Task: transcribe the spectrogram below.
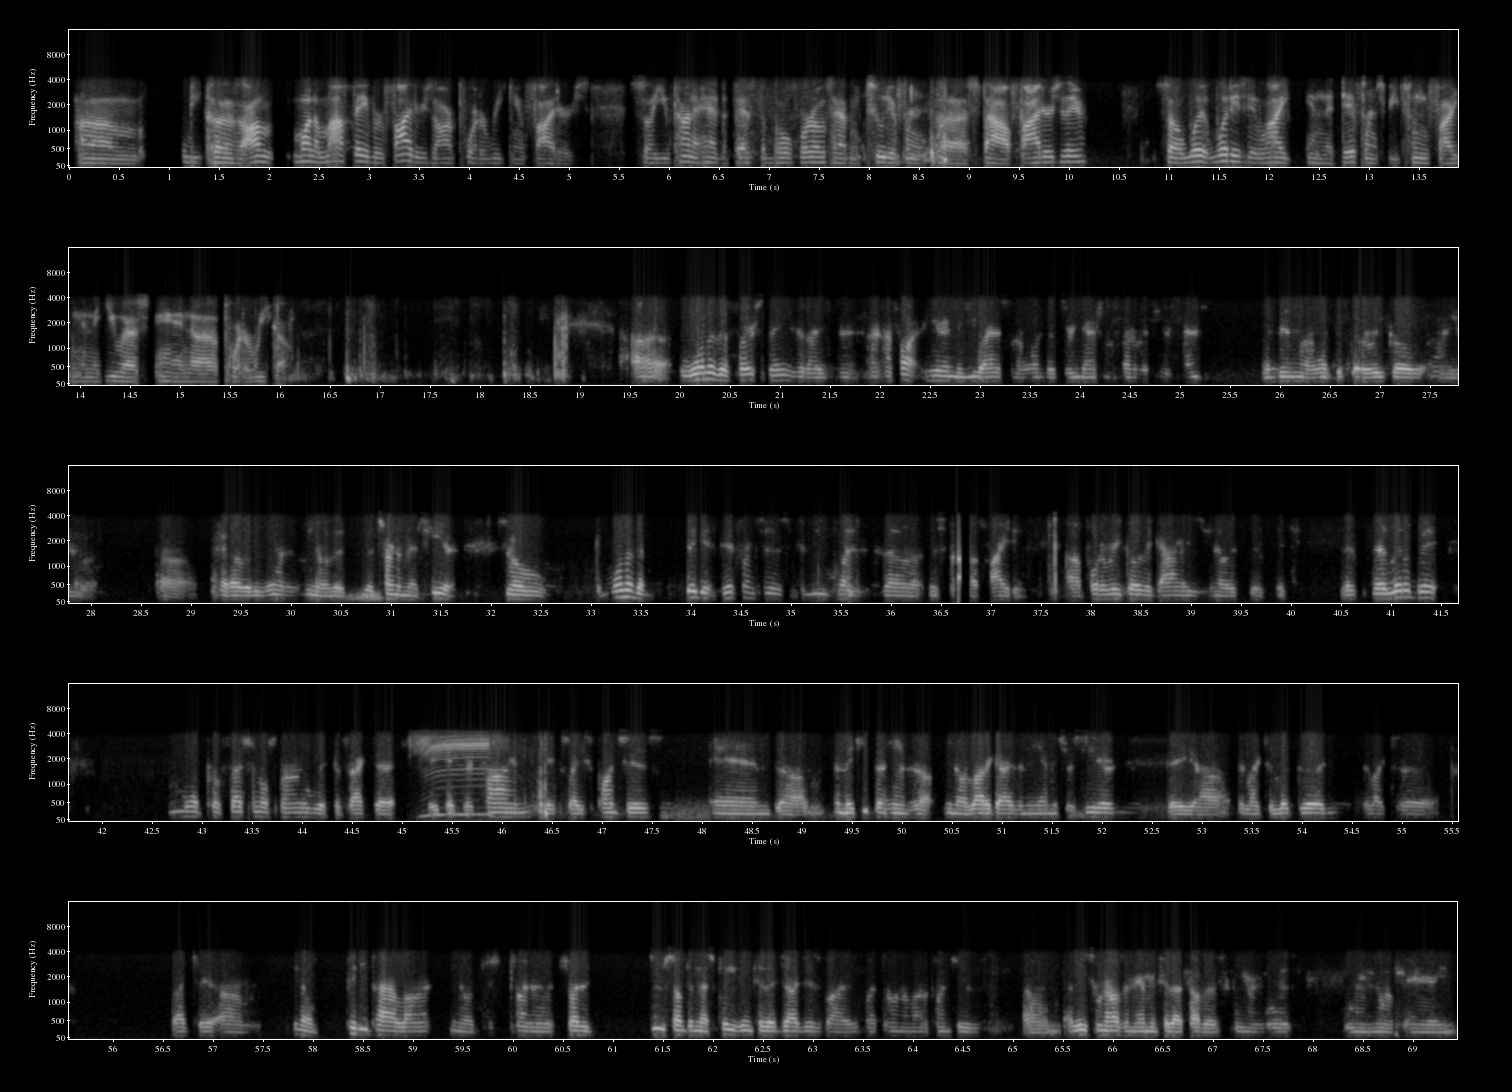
Um, because I'm one of my favorite fighters are Puerto Rican fighters. So you kind of had the best of both worlds, having two different uh, style fighters there. So what what is it like in the difference between fighting in the U.S. and uh, Puerto Rico? Uh, one of the first things that I I fought here in the U.S. and I won the three national tournaments here first, and then when I went to Puerto Rico, I uh, uh, I had already won you know the the tournaments here. So one of the biggest differences to me was the the style of fighting. Uh, Puerto Rico, the guys, you know, it's, it's they're, they're a little bit more professional style with the fact that they take their time, they place punches, and um, and they keep their hands up. You know, a lot of guys in the amateurs here, they uh, they like to look good. They like to like to um, you know pity pat a lot. You know, just try to try to do something that's pleasing to the judges by by throwing a lot of punches. Um, at least when I was an amateur, that's how the scoring was growing up, and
